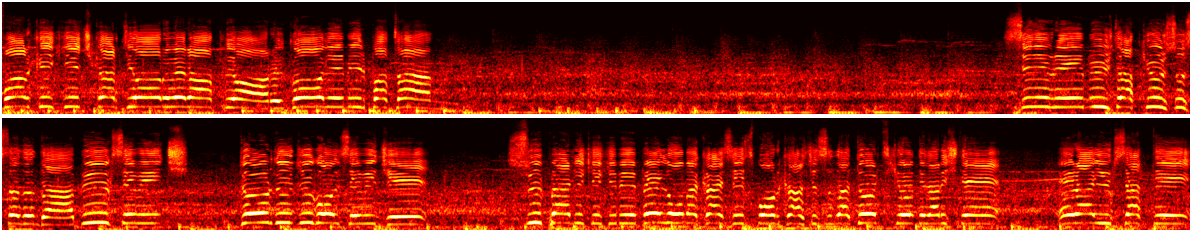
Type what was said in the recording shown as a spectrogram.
farkı ikiye çıkartıyor ve rahatlıyor. Gol Emir Patan. Silivri Müjdat Gürsü stadında büyük sevinç. Dördüncü gol sevinci. Süper Lig ekibi Bellona Kayseri Spor karşısında 4-2 öndeler işte. Eray yükseltti.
